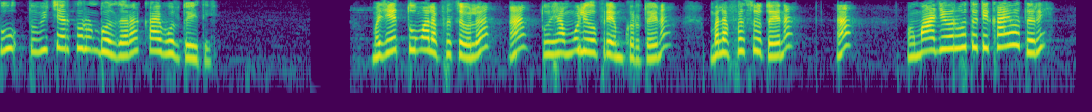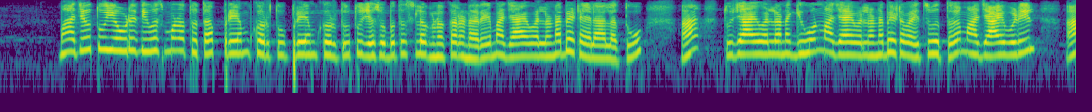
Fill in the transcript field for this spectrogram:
तू तू विचार करून बोल जरा काय बोलतोय ते? म्हणजे तू मला फसवलं हा? तू ह्या मुलीवर प्रेम करतोय ना? मला फसवतोय ना? हा? मग माझ्यावर होतं ते काय होतं रे? माझ्यावर तू एवढे दिवस म्हणत होता प्रेम करतो प्रेम करतो तुझ्यासोबतच लग्न करणार आहे माझ्या आईवडिलांना भेटायला आला तू हा? तुझ्या आईवडिलांना घेऊन माझ्या आईवडिलांना भेटवायचं होतं माझे आई वडील हा?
